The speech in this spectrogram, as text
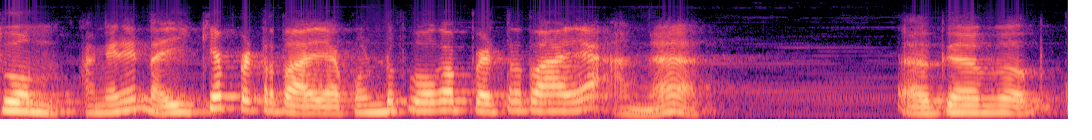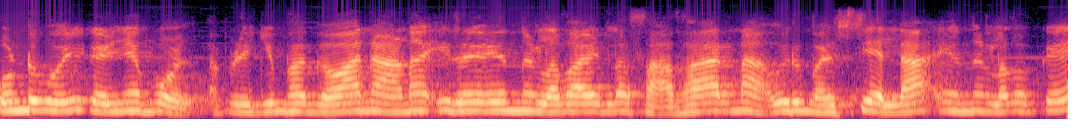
ത്വം. അങ്ങനെ നയിക്കപ്പെട്ടതായ കൊണ്ടുപോകപ്പെട്ടതായ അങ്ങ് കൊണ്ടുപോയി കഴിഞ്ഞപ്പോൾ അപ്പോഴേക്കും ഭഗവാനാണ് ഇത് എന്നുള്ളതായിട്ടുള്ള സാധാരണ ഒരു മത്സ്യമല്ല എന്നുള്ളതൊക്കെ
